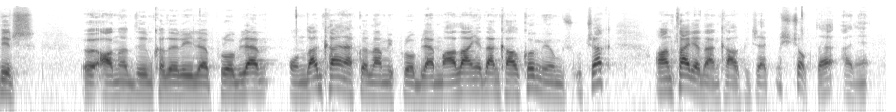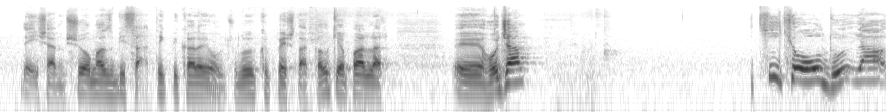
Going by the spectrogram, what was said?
bir e, anladığım kadarıyla problem ondan kaynaklanan bir problem? Alanya'dan kalkamıyormuş uçak Antalya'dan kalkacakmış. Çok da hani değişen bir şey olmaz. Bir saatlik bir kara yolculuğu 45 dakikalık yaparlar. E, hocam 2-2 oldu. Ya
